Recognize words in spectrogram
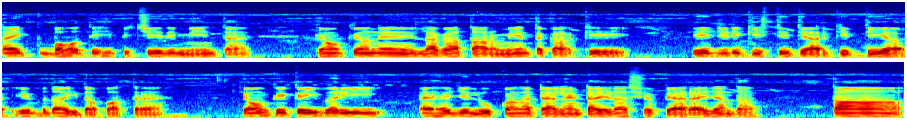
ਤਾਂ ਇੱਕ ਬਹੁਤ ਹੀ ਪਿੱਛੇ ਦੀ ਮਿਹਨਤ ਹੈ ਕਿਉਂਕਿ ਉਹਨੇ ਲਗਾਤਾਰ ਮਿਹਨਤ ਕਰਕੇ ਇਹ ਜਿਹੜੀ ਕਿਸ਼ਤੀ ਤਿਆਰ ਕੀਤੀ ਆ, ਇਹ ਵਧਾਈ ਦਾ ਪਾਤਰ ਹੈ। ਕਿਉਂਕਿ ਕਈ ਵਾਰੀ ਇਹੋ ਜਿਹੇ ਲੋਕਾਂ ਦਾ ਟੈਲੈਂਟ ਆ ਜਿਹੜਾ ਛਿਪਿਆ ਰਹਿ ਜਾਂਦਾ ਤਾਂ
